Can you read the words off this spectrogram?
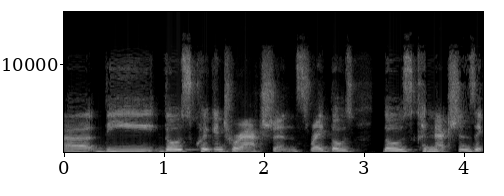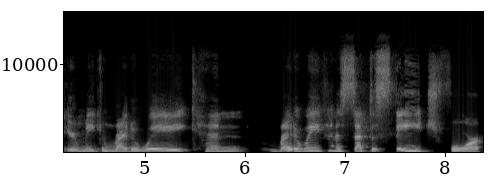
uh, the those quick interactions, right? Those those connections that you're making right away can right away kind of set the stage for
